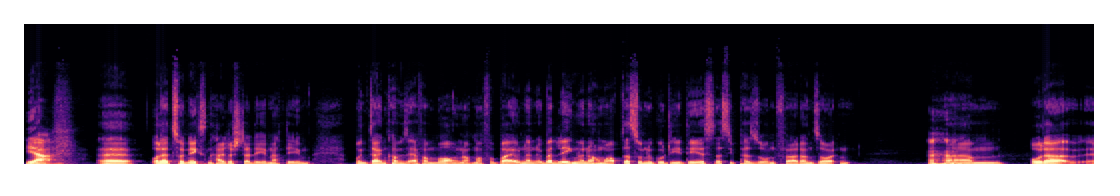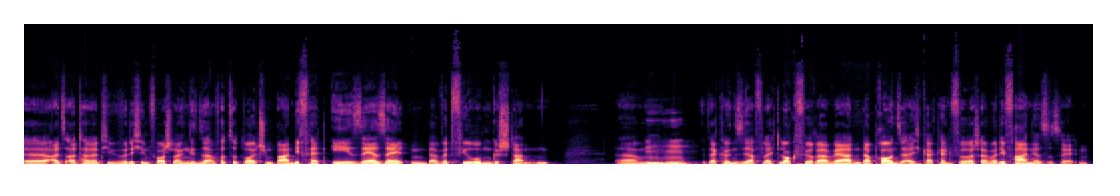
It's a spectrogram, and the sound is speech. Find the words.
Ja. äh, oder zur nächsten Haltestelle, je nachdem. Und dann kommen Sie einfach morgen nochmal vorbei und dann überlegen wir nochmal, ob das so eine gute Idee ist, dass Sie Personen fördern sollten. Aha. Ähm, oder äh, als Alternative würde ich Ihnen vorschlagen, gehen Sie einfach zur Deutschen Bahn. Die fährt eh sehr selten, da wird viel rumgestanden. Ähm, Mhm. Da können Sie da vielleicht Lokführer werden. Da brauchen Sie eigentlich gar keinen Führerschein, weil die fahren ja so selten.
